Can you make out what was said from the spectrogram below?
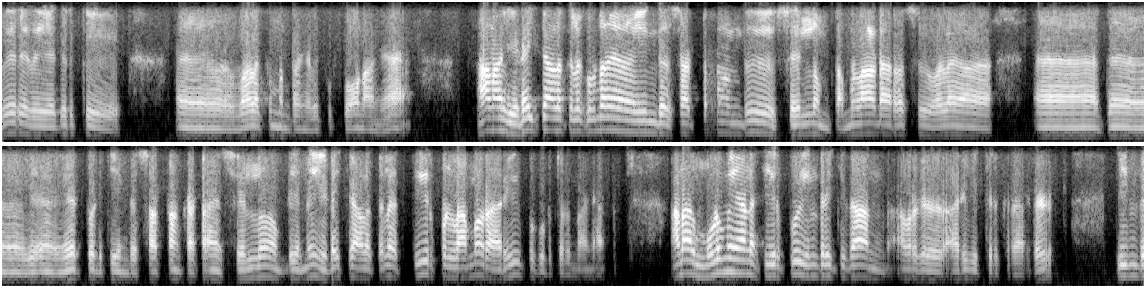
பேர் இதை எதிர்த்து வழக்கு மன்றங்களுக்கு போனாங்க. ஆனால் இடைக்காலத்துல கூட இந்த சட்டம் வந்து செல்லும். தமிழ்நாடு அரசு வள ஏற்படுத்தி ஏற்படுத்திய இந்த சட்டம் கட்டாயம் செல்லும் அப்படின்னு இடைக்காலத்துல தீர்ப்பு இல்லாம ஒரு அறிவிப்பு கொடுத்துருந்தாங்க. ஆனால் முழுமையான தீர்ப்பு இன்றைக்கு தான் அவர்கள் அறிவித்திருக்கிறார்கள். இந்த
